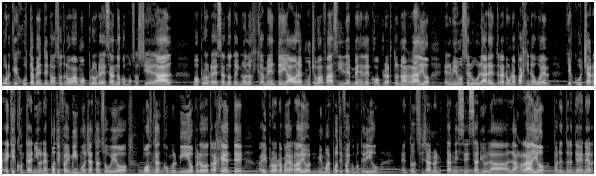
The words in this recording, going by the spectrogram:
Porque justamente nosotros vamos progresando como sociedad, vamos progresando tecnológicamente y ahora es mucho más fácil, en vez de comprarte una radio, en el mismo celular entrar a una página web y escuchar X contenido. En Spotify mismo ya están subidos podcasts como el mío, pero de otra gente. Hay programas de radio en el mismo Spotify, como te digo. Entonces ya no es tan necesario la, la radio para entretener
